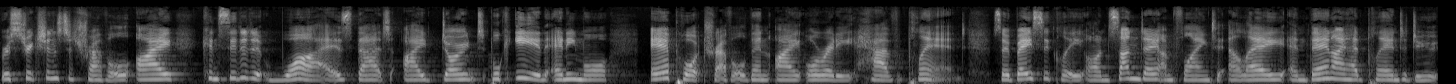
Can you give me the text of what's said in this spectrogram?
restrictions to travel, I considered it wise that I don't book in any more airport travel than I already have planned. So basically, on Sunday, I'm flying to LA, and then I had planned to do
